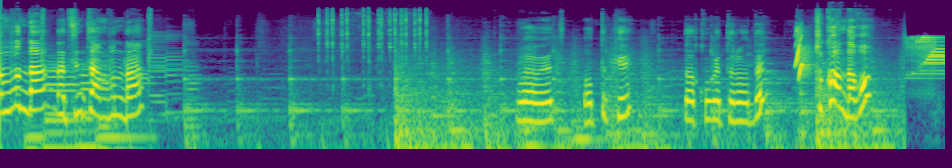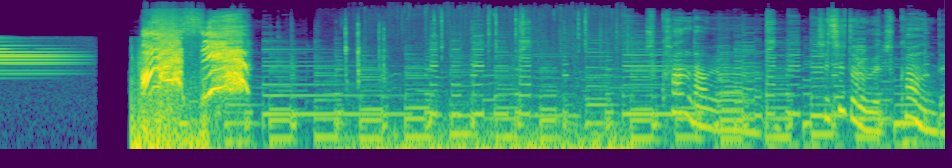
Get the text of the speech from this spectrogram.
안 본다 나 진짜 안 본다 왜, 왜, 어떻게? 나 거기 들어도 돼? 축하한다고? 축하한다며. 치치도를 왜 축하하는데.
